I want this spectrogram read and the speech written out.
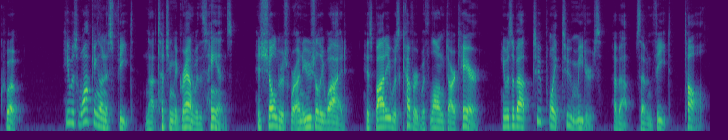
quote, He was walking on his feet, not touching the ground with his hands. His shoulders were unusually wide. His body was covered with long dark hair. He was about 2.2 meters, about 7 feet, tall.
